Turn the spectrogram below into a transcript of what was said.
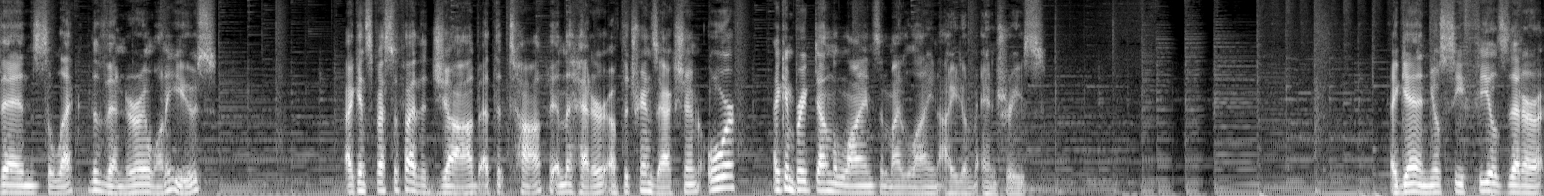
then select the vendor I want to use. I can specify the job at the top in the header of the transaction, or I can break down the lines in my line item entries. Again, you'll see fields that are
